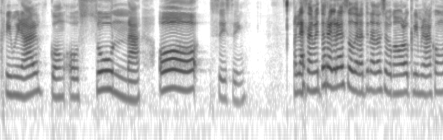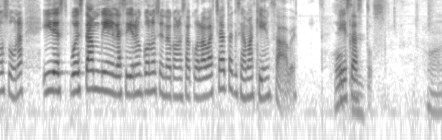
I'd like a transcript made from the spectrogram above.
Criminal con Ozuna. O, sí, sí. El lanzamiento de regreso de Natasha fue cuando lo criminal con Ozuna. Y después también la siguieron conociendo cuando sacó la bachata que se llama ¿Quién sabe? Esas dos. Ah,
